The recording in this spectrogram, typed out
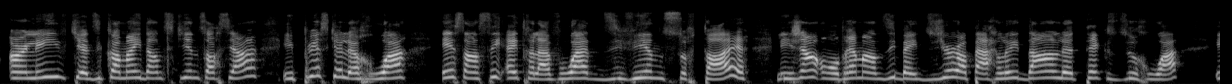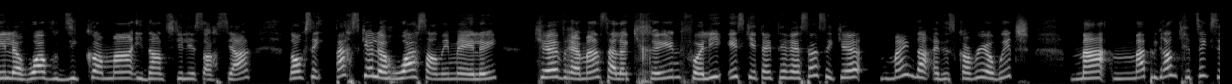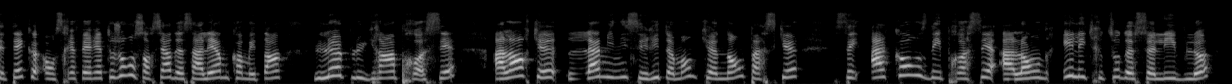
un livre qui a dit comment identifier une sorcière. Et puisque le roi est censé être la voix divine sur terre, les gens ont vraiment dit, ben Dieu a parlé dans le texte du roi. Et le roi vous dit comment identifier les sorcières. Donc, c'est parce que le roi s'en est mêlé que vraiment ça a créé une folie. Et ce qui est intéressant, c'est que même dans A Discovery of Witch, ma, ma plus grande critique, c'était qu'on se référait toujours aux sorcières de Salem comme étant le plus grand procès, alors que la mini-série te montre que non, parce que c'est à cause des procès à Londres et l'écriture de ce livre-là,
